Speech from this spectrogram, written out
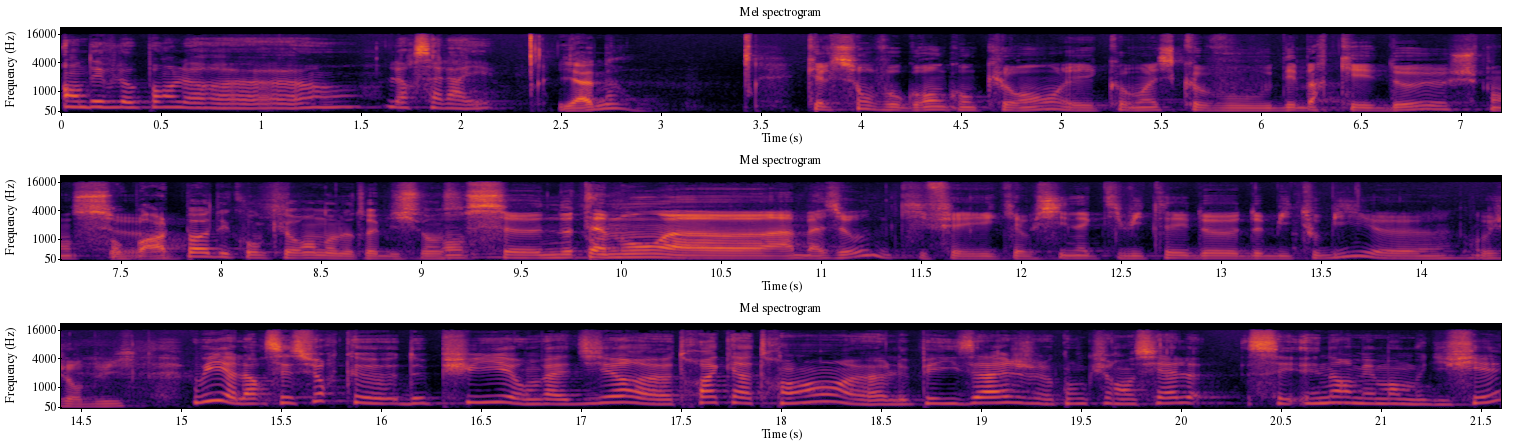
en développant euh, leurs salariés. Yann? Quels sont vos grands concurrents et comment est-ce que vous débarquez d'eux Je pense. On ne parle pas des concurrents dans notre émission. Je pense euh, notamment à Amazon, qui, fait, qui a aussi une activité de, B2B euh, aujourd'hui. Oui, alors c'est sûr que depuis, on va dire, 3-4 ans, le paysage concurrentiel s'est énormément modifié,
